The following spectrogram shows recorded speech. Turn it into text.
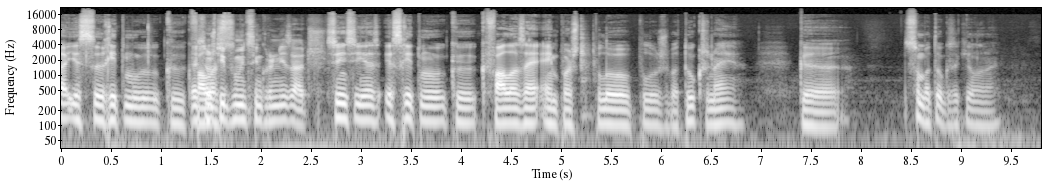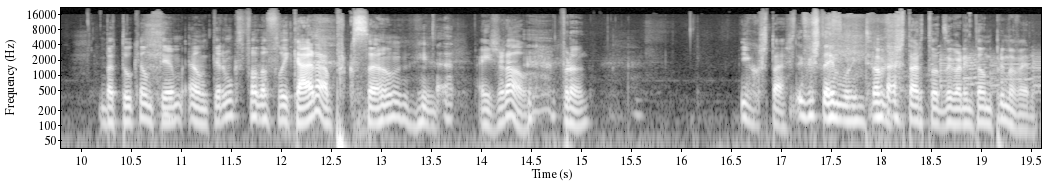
ah, esse ritmo que, que são falas. os tipos muito sincronizados. Sim, sim, esse, esse ritmo que, que falas é, é imposto pelo, pelos batucos, não é? Que são batucos aquilo, não é? Batuque é um termo, é um termo que se pode aplicar à percussão em, em geral. Pronto. E gostaste. Gostei muito. Vamos gostar todos agora então de primavera.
